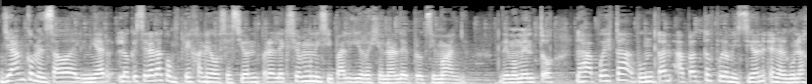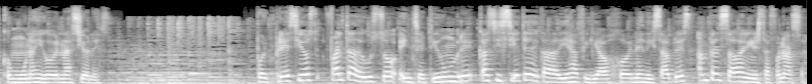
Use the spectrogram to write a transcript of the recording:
ya han comenzado a delinear lo que será la compleja negociación para la elección municipal y regional del próximo año. De momento, las apuestas apuntan a pactos por omisión en algunas comunas y gobernaciones. Por precios, falta de uso e incertidumbre, casi 7 de cada 10 afiliados jóvenes de ISAPRES han pensado en irse a FONASA.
